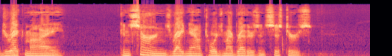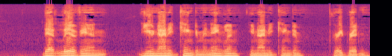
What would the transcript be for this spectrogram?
direct my concerns right now towards my brothers and sisters that live in the United Kingdom, in England, United Kingdom, Great Britain.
